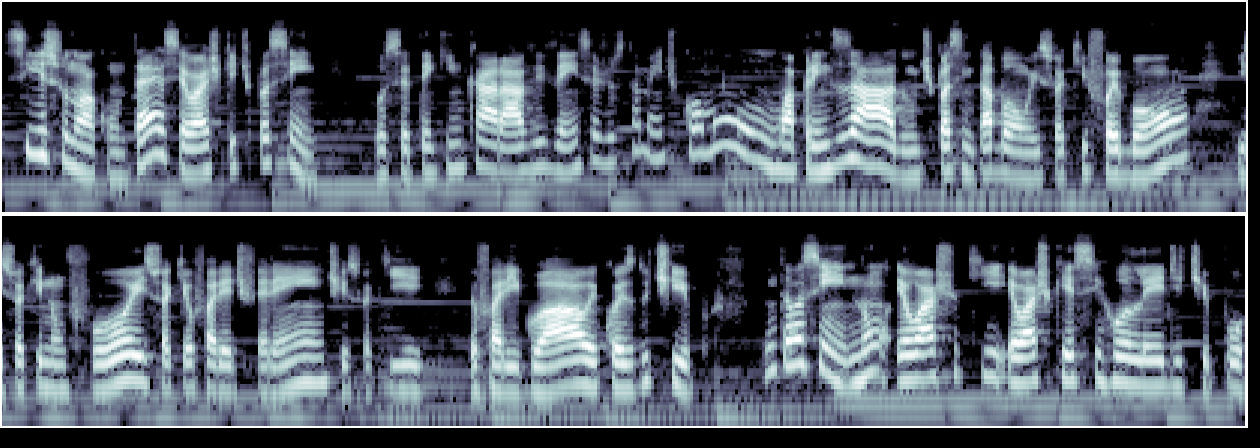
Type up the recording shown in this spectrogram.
Se isso não acontece, eu acho que, tipo assim, você tem que encarar a vivência justamente como um aprendizado, um tipo assim, tá bom, isso aqui foi bom, isso aqui não foi, isso aqui eu faria diferente, isso aqui eu faria igual e coisa do tipo. Então assim, não, eu acho que eu acho que esse rolê de tipo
